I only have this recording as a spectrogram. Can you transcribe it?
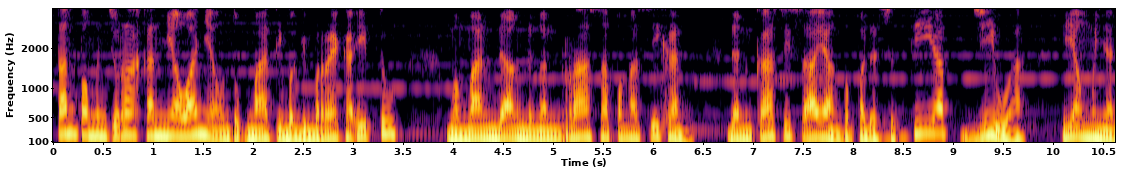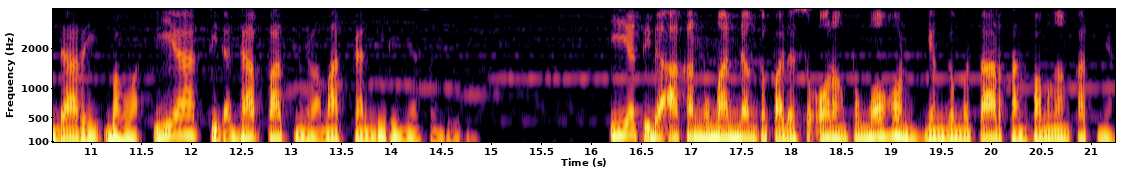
tanpa mencurahkan nyawanya untuk mati bagi mereka itu memandang dengan rasa pengasihan dan kasih sayang kepada setiap jiwa yang menyadari bahwa ia tidak dapat menyelamatkan dirinya sendiri ia tidak akan memandang kepada seorang pemohon yang gemetar tanpa mengangkatnya.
